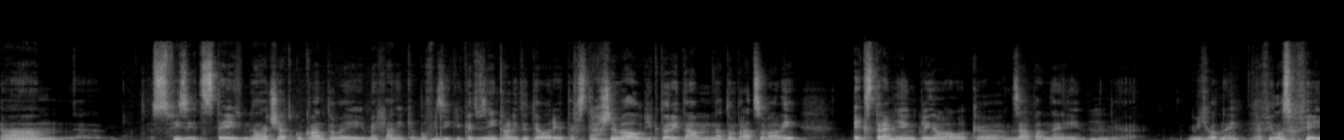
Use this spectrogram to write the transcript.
um, z, fyzi- z tej na začiatku kvantovej mechaniky alebo fyziky, keď vznikali tie teórie, tak strašne veľa ľudí, ktorí tam na tom pracovali, extrémne mm. inklinovalo k, k západnej, mm. k východnej filozofii,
